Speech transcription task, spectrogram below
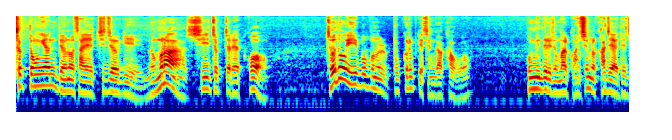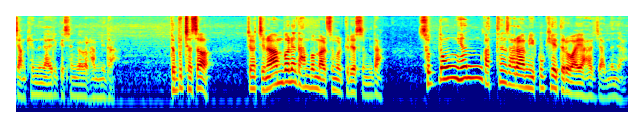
석동현 변호사의 지적이 너무나 시적절했고 저도 이 부분을 부끄럽게 생각하고 국민들이 정말 관심을 가져야 되지 않겠느냐 이렇게 생각을 합니다. 덧붙여서 제가 지난번에도 한번 말씀을 드렸습니다. 석동현 같은 사람이 국회에 들어와야 하지 않느냐.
